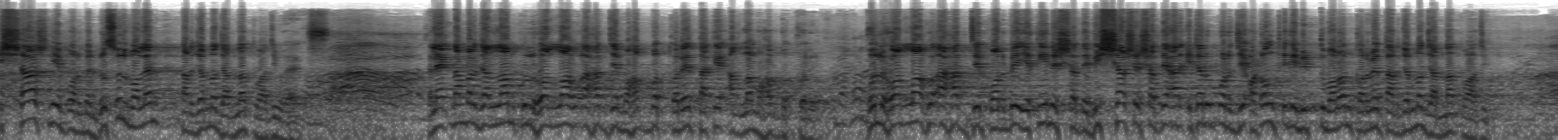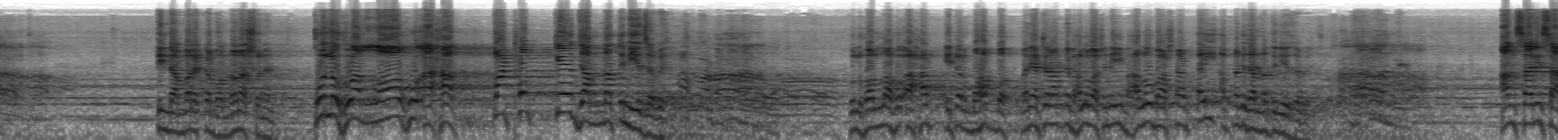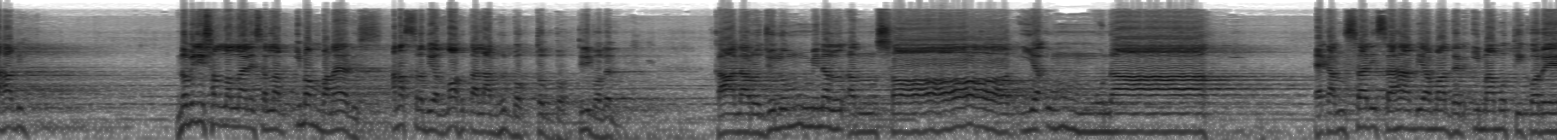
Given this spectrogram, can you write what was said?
বিশ্বাস নিয়ে পড়বেন। রসুল বলেন তার জন্য জান্নাত ওয়াজিব হয়ে গেছে। তাহলে এক নম্বর জানলাম, কুল হুয়াল্লাহ আহাদ যে মহব্বত করে, তাকে আল্লাহ মহব্বত করে। কুল হুয়াল্লাহ আহাদ যে পড়বে ইকিনের সাথে, বিশ্বাসের সাথে আর এটার উপর যে অটল থেকে মৃত্যুবরণ করবে, তার জন্য জান্নাত ওয়াজিব। তিন নাম্বার একটা বর্ণনা শোনেন। কুল হুয়াল্লাহ আহাদ পাঠককে জান্নাতে নিয়ে যাবে। কুল হুয়াল্লাহু আহাদ এটার মহব্বত মানে এটা আপনি ভালোবাসেন, এই ভালোবাসাটাই আপনাকে জান্নাতে নিয়ে যাবে। আনসারি সাহাবী নবীজি সাল্লাল্লাহু আলাইহি সাল্লাম ইমাম বানায়া দিস। আনাস রাদিয়াল্লাহু তাআলা আনহুর বক্তব্য, তিনি বলেন, কানা রাজুলুম মিনাল আনসার ইয়া উম্মুনা এক আনসারি সাহাবী আমাদের ইমামতি করে।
